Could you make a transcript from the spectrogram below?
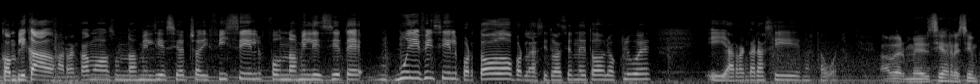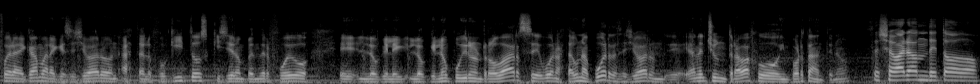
complicados. Arrancamos un 2018 difícil, fue un 2017 muy difícil por todo, por la situación de todos los clubes y arrancar así no está bueno. A ver, me decías recién fuera de cámara que se llevaron hasta los foquitos, quisieron prender fuego eh, lo, que lo que no pudieron robarse, bueno, hasta una puerta se llevaron, eh, han hecho un trabajo importante, ¿no? Se llevaron de todo,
